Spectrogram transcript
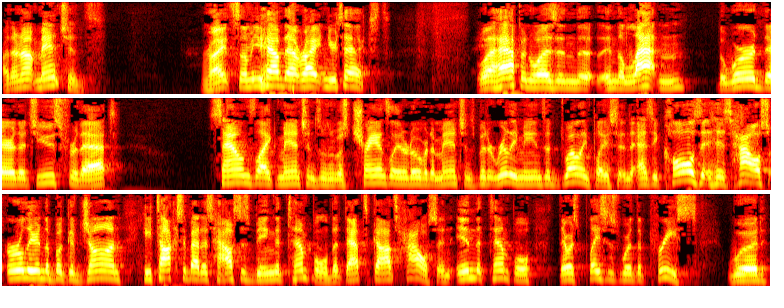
Are there not mansions? Right? Some of you have that right in your text. What happened was in the, in the Latin, the word there that's used for that sounds like mansions and was translated over to mansions, but it really means a dwelling place. And as he calls it his house earlier in the book of John, he talks about his house as being the temple, that that's God's house. And in the temple, there was places where the priests would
